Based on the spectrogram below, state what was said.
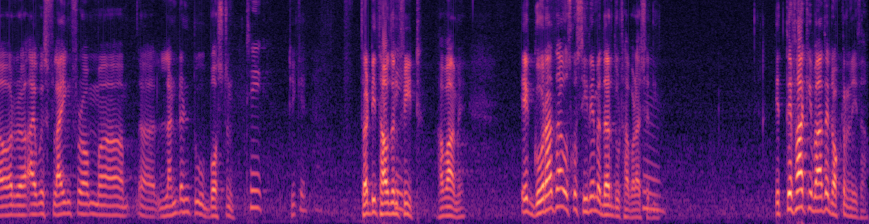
और I was flying from London to Boston ठीक। ठीक है? थर्टी थाउज़ेंड फीट हवा में। एक गोरा था उसको सीने में दर्द उठा बड़ा शदीद। इत्तेफाक की बात है डॉक्टर नहीं था।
